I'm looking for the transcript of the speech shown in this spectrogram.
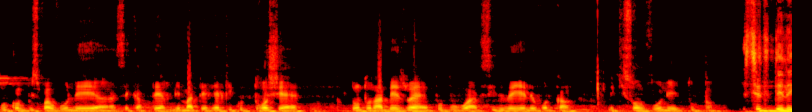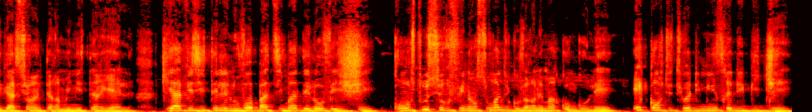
pour qu'on ne puisse pas voler euh, ces capteurs, des matériels qui coûtent trop cher, dont on a besoin pour pouvoir surveiller le volcan, mais qui sont volés tout le temps. Cette délégation interministérielle qui a visité les nouveaux bâtiments de l'OVG, construits sur financement du gouvernement congolais, est constituée du ministre du Budget,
